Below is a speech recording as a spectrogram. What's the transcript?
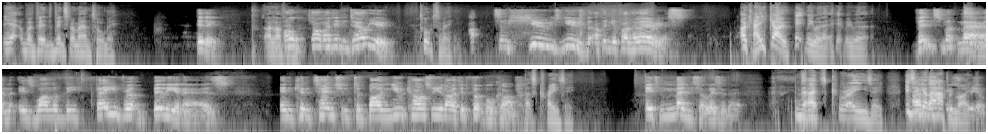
Yeah, but Vince McMahon taught me. Did he? I love him. Oh, John, I didn't tell you. Talk to me. Uh, Some huge news that I think you'll find hilarious. Okay, go. Hit me with it. Hit me with it. Vince McMahon is one of the favourite billionaires in contention to buy Newcastle United Football Club. That's crazy. It's mental, isn't it? That's crazy. Is it going to happen, Mike? real.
